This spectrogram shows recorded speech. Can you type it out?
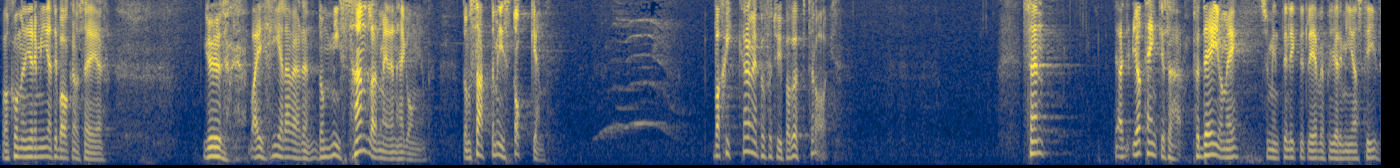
Och kommer Jeremia tillbaka och säger Gud, vad i hela världen, de misshandlade mig den här gången. De satte mig i stocken. Vad skickar du mig på för typ av uppdrag? Sen jag, jag tänker så här, för dig och mig som inte riktigt lever på Jeremias tid.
